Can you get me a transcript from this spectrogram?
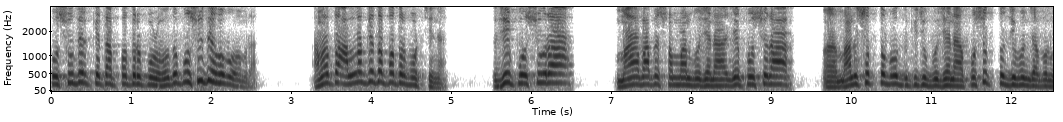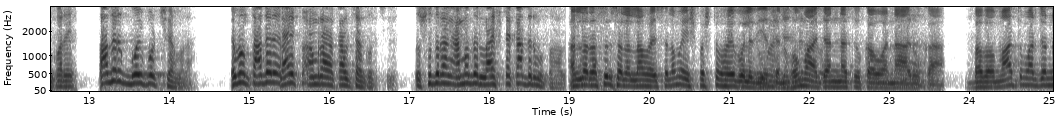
পশুদের কেতাবপত্র পড়ব, তো পশুতে হব আমরা। আমরা তো আল্লাহর কেতাবপত্র পড়ছি না। যে পশুরা মা বাপের সম্মান বোঝে না, যে পশুরা মানুষত্ব বোধ কিছু বোঝে না, পশুত্ব জীবনযাপন করে, তাদের বই পড়ছি আমরা এবং তাদের লাইফ আমরা কালচার করছি। তো সুতরাং আমাদের লাইফটা কাদের মতো হবে? আল্লাহ রাসুল সাল্লাম স্পষ্ট ভাবে বলে দিয়েছেন, হোমা জান্নাতুকা ওয়া বাবা, মা তোমার জন্য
